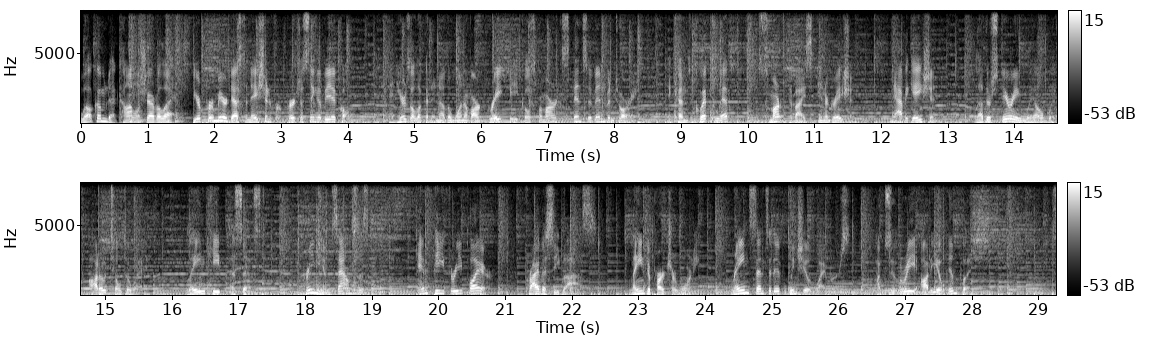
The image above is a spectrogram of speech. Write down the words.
Welcome to Connell Chevrolet, your premier destination for purchasing a vehicle. And here's a look at another one of our great vehicles from our extensive inventory. It comes equipped with smart device integration, navigation, leather steering wheel with auto tilt away, lane keep assist, premium sound system, MP3 player, privacy glass, lane departure warning, rain sensitive windshield wipers, auxiliary audio input.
